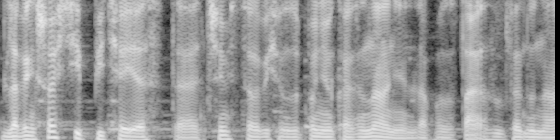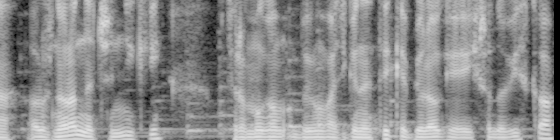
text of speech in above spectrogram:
Dla większości picie jest e, czymś, co robi się zupełnie okazjonalnie. Dla pozostałych, ze względu na różnorodne czynniki, które mogą obejmować genetykę, biologię i środowisko,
